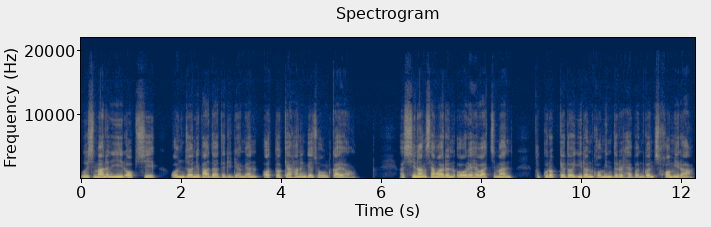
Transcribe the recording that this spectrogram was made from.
의심하는 일 없이 온전히 받아들이려면 어떻게 하는 게 좋을까요? 아, 신앙생활은 오래 해왔지만 부끄럽게도 이런 고민들을 해본 건 처음이라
